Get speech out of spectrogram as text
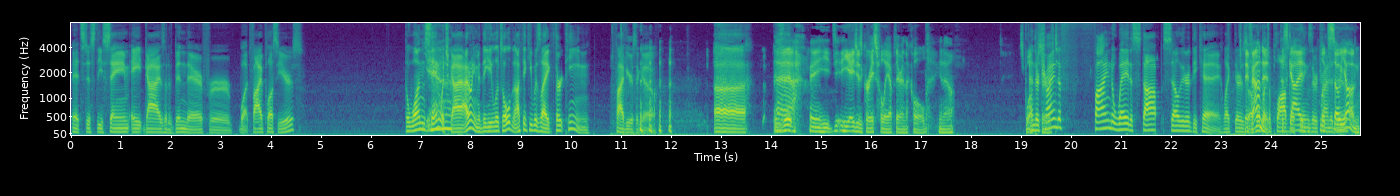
it's just the same eight guys that have been there for what five plus years. The one sandwich guy, I don't even think he looks old. I think he was like 13 five years ago. uh, is it? Ah, he he ages gracefully up there in the cold, you know. Well and they're trying to find a way to stop cellular decay. Like there's They a found whole it. bunch of plausible This guy things they're trying looks to so do. young.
